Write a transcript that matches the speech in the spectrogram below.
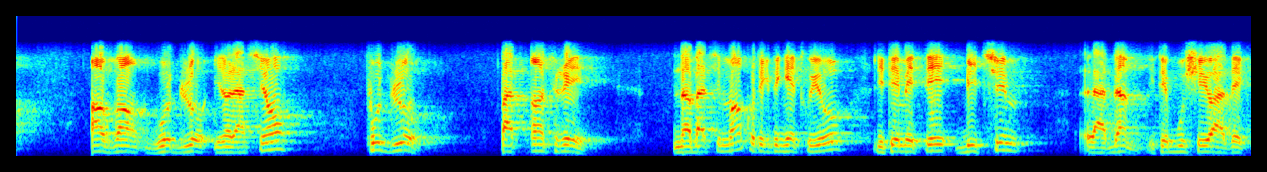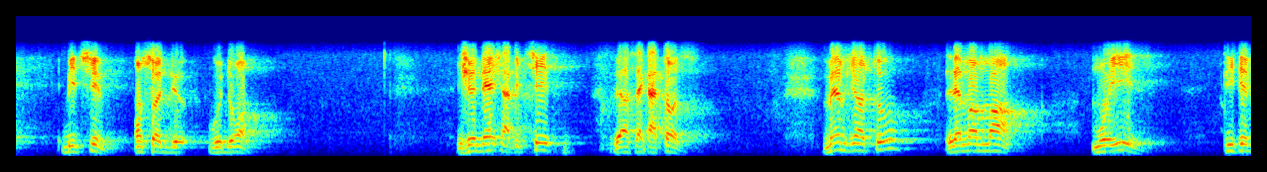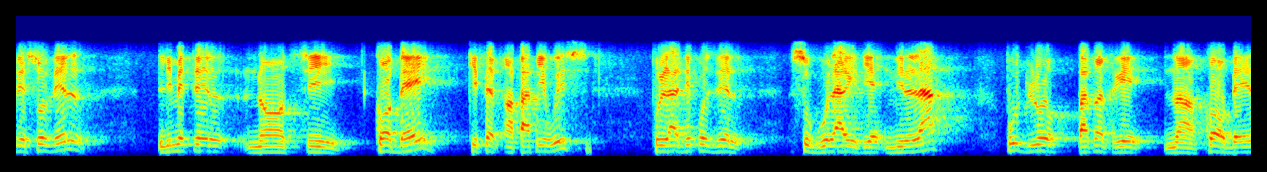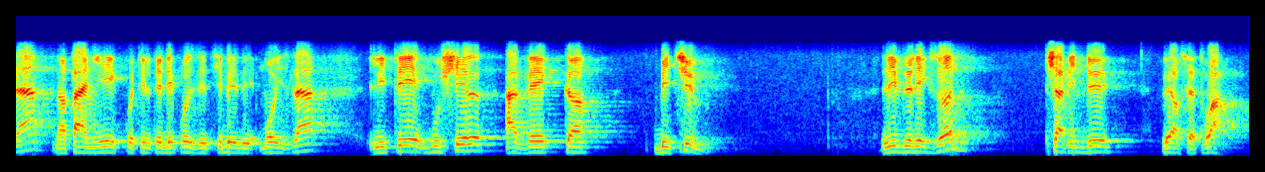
avant gros de l'eau inondation, pour de l'eau, pas entrer dans le bâtiment, côté qui était tuyau, il était metté bitume là-dedans, il était bouché avec bitume, on sort de goudron. Genèse chapitre 6, verset 14. Même bientôt, le moment Moïse, qui était sauvé, il mettait dans une corbeille qui fait en papyrus pour la déposer sous la rivière Nila pour de l'eau pas entrer dans corbeille là, dans le panier quand il était déposé petit bébé Moïse là, il était bouché avec euh, bitume. Livre de l'Exode, chapitre 2, verset 3.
